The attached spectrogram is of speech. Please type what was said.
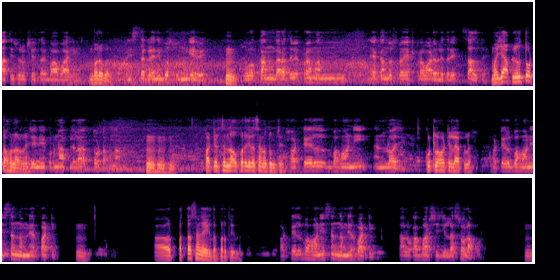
अतिसुरक्षेचा बाब आहे. बरोबर. आणि सगळ्यांनी बसवून घ्यावे. व कामगाराचं बी प्रमाण एका दुसरं एक्स्ट्रा वाढवले तरी चालतंय. म्हणजे आपल्याला तोटा होणार नाही. जेणेकरून आपल्याला तोटा होणार नाही. हम्म, हम्म, हम्म. हॉटेलचं नाव परत दिलं सांगा तुमच्या. Hotel Bhavani and lodging. कुठलं हॉटेल आहे आपलं? हॉटेल भवानी संगमनेर पाटी. हम्म. अं, पत्ता सांगा एकदा परत एकदा. हॉटेल भवानी संगमनेर पाटी. तालुका बार्शी जिल्हा सोलापूर. हम्म.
